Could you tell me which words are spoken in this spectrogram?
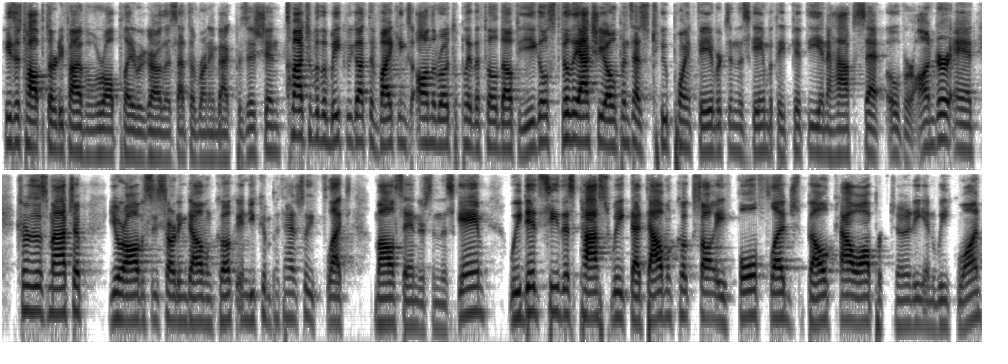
he's a top 35 overall play, regardless, at the running back position. Matchup of the week, we got the Vikings on the road to play the Philadelphia Eagles. Philly actually opens as two point favorites in this game with a 50 and a half set over under. And in terms of this matchup, you're obviously starting Dalvin Cook, and you can potentially flex Miles Sanders in this game. We did see this past week that Dalvin Cook saw a full fledged bell cow opportunity in week one,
